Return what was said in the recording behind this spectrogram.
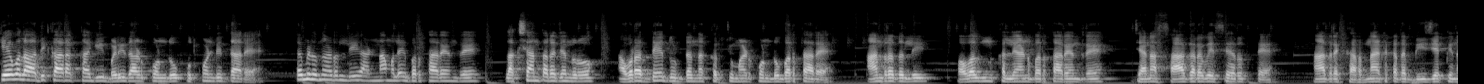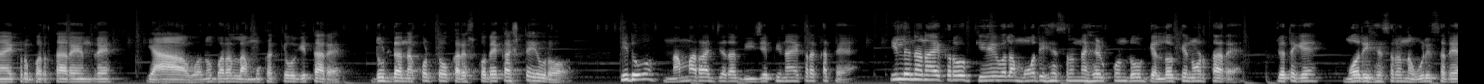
ಕೇವಲ ಅಧಿಕಾರಕ್ಕಾಗಿ ಬಡಿದಾಡಿಕೊಂಡು ಕೂತ್ಕೊಂಡಿದ್ದಾರೆ. ತಮಿಳುನಾಡಲ್ಲಿ ಅಣ್ಣಾಮಲೈ ಬರ್ತಾರೆ ಅಂದರೆ ಲಕ್ಷಾಂತರ ಜನರು ಅವರದ್ದೇ ದುಡ್ಡನ್ನು ಖರ್ಚು ಮಾಡಿಕೊಂಡು ಬರ್ತಾರೆ. ಆಂಧ್ರದಲ್ಲಿ ಪವನ್ ಕಲ್ಯಾಣ್ ಬರ್ತಾರೆ ಅಂದರೆ ಜನ ಸಾಗರವೇ ಸೇರುತ್ತೆ. ಆದರೆ ಕರ್ನಾಟಕದ ಬಿ ಜೆ ಪಿ ನಾಯಕರು ಬರ್ತಾರೆ ಅಂದರೆ ಯಾವನು ಬರಲ್ಲ, ಮುಖಕ್ಕೆ ಹೋಗಿತ್ತಾರೆ ದುಡ್ಡನ್ನು ಕೊಟ್ಟು ಕರೆಸ್ಕೋಬೇಕಷ್ಟೇ ಇವರು. ಇದು ನಮ್ಮ ರಾಜ್ಯದ ಬಿ ಜೆ ಪಿ ನಾಯಕರ ಕತೆ. ಇಲ್ಲಿನ ನಾಯಕರು ಕೇವಲ ಮೋದಿ ಹೆಸರನ್ನ ಹೇಳ್ಕೊಂಡು ಗೆಲ್ಲೋಕೆ ನೋಡ್ತಾರೆ. ಜೊತೆಗೆ ಮೋದಿ ಹೆಸರನ್ನ ಉಳಿಸದೆ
